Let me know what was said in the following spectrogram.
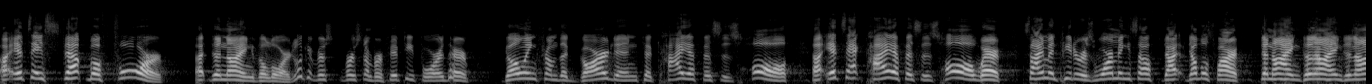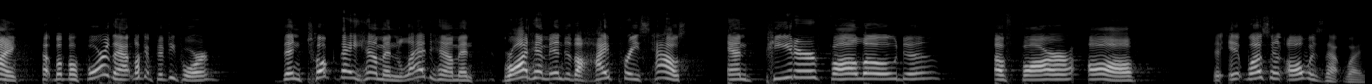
Uh, it's a step before uh, denying the Lord. Look at verse, verse number 54. They're going from the garden to Caiaphas's hall. Uh, it's at Caiaphas's hall where Simon Peter is warming himself, di- devil's fire, denying, denying, denying. Uh, but before that, look at 54. Then took they him and led him and brought him into the high priest's house, and Peter followed afar off. It wasn't always that way.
